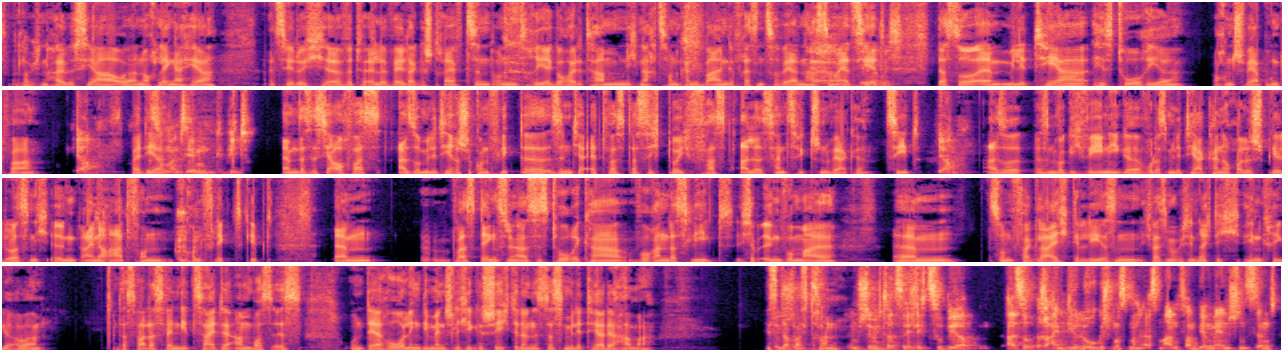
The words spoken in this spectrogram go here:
glaube ich, ein halbes Jahr oder noch länger her, als wir durch äh, virtuelle Wälder gestreift sind und Rehe gehäutet haben, um nicht nachts von Kannibalen gefressen zu werden, hast ja, du mal erzählt, dass so ähm, Militärhistorie auch ein Schwerpunkt war. Ja, bei dir. Das war mein Themengebiet. Ähm, das ist ja auch was, also militärische Konflikte sind ja etwas, das sich durch fast alle Science-Fiction-Werke zieht. Ja. Also es sind wirklich wenige, wo das Militär keine Rolle spielt oder es nicht irgendeine ja. Art von Konflikt gibt. Ähm, was denkst du denn als Historiker, woran das liegt? Ich habe irgendwo mal ähm, so einen Vergleich gelesen. Ich weiß nicht, ob ich den richtig hinkriege, aber das war das, wenn die Zeit der Amboss ist und der Rohling die menschliche Geschichte, dann ist das Militär der Hammer. Ist dem da was dran? Dem stimme ich tatsächlich zu. Wir, also rein biologisch muss man erstmal anfangen. Wir Menschen sind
